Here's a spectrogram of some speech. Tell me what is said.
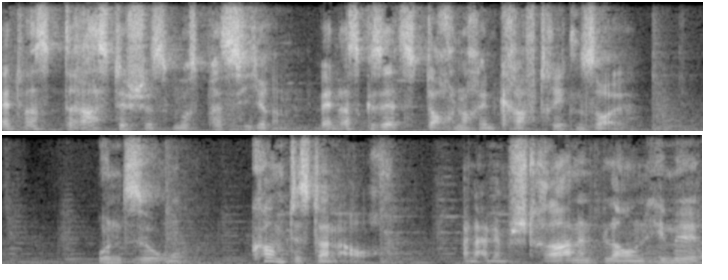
Etwas Drastisches muss passieren, wenn das Gesetz doch noch in Kraft treten soll. Und so kommt es dann auch. An einem strahlend blauen Himmel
